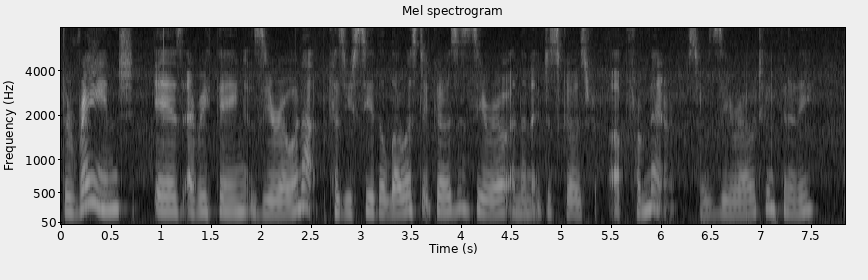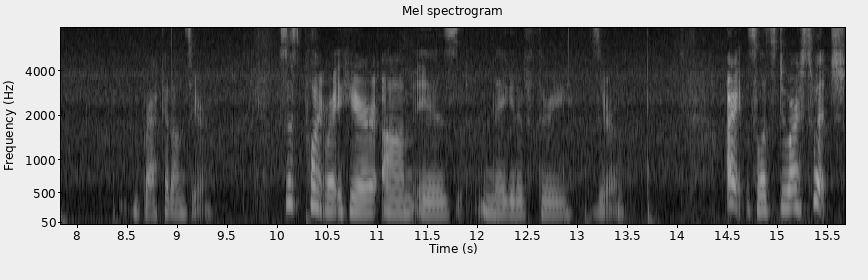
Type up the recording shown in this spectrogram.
The range is everything 0 and up, because you see the lowest it goes is 0, and then it just goes up from there. So 0 to infinity, bracket on 0. So this point right here um, is negative 3, 0. All right, so let's do our switch.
